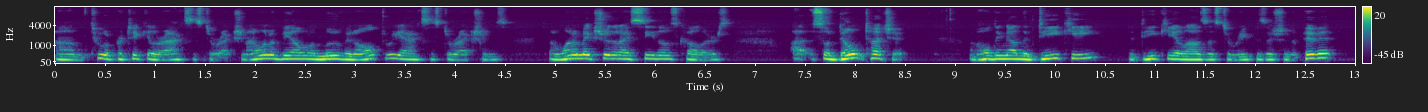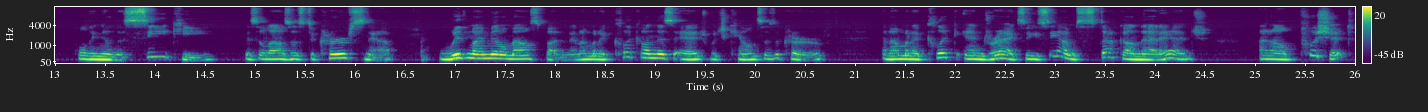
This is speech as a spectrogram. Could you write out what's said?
um, to a particular axis direction. I want to be able to move in all three axis directions. So I want to make sure that I see those colors. Uh, so don't touch it. I'm holding down the D key. The D key allows us to reposition the pivot. Holding down the C key, this allows us to curve snap with my middle mouse button. And I'm going to click on this edge, which counts as a curve. And I'm going to click and drag. So you see I'm stuck on that edge. And I'll push it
